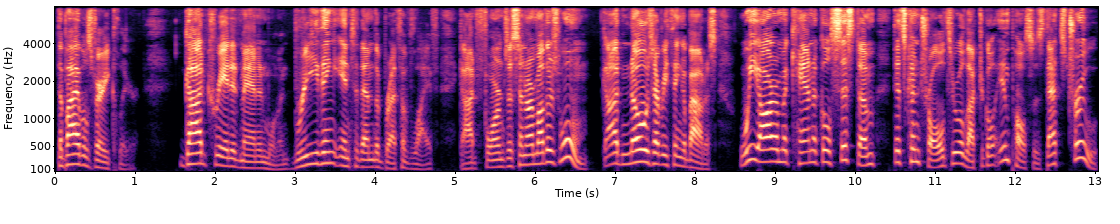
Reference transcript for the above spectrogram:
The Bible's very clear. God created man and woman, breathing into them the breath of life. God forms us in our mother's womb. God knows everything about us. We are a mechanical system that's controlled through electrical impulses. That's true.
